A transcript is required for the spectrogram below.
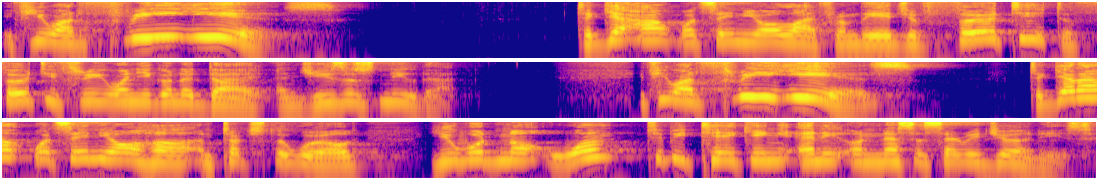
if you had three years to get out what's in your life from the age of 30 to 33 when you're going to die, and Jesus knew that. If you had three years to get out what's in your heart and touch the world, you would not want to be taking any unnecessary journeys.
